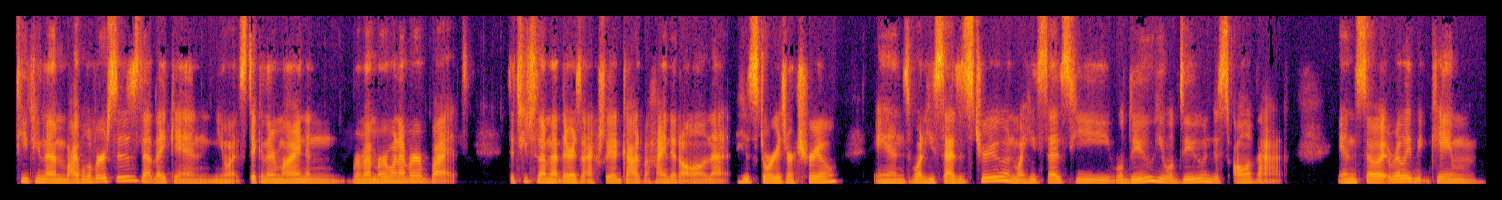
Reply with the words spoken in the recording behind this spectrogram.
teaching them bible verses that they can you know stick in their mind and remember whenever but to teach them that there is actually a god behind it all and that his stories are true and what he says is true and what he says he will do he will do and just all of that and so it really became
